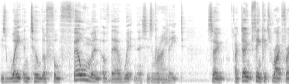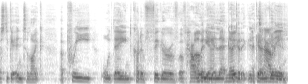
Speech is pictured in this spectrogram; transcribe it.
is wait until the fulfillment of their witness is Right. complete. So I don't think it's right for us to get into like a preordained kind of figure of, of how Oh, many yeah. elect No, are going to get in.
